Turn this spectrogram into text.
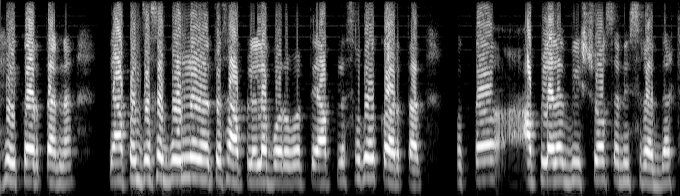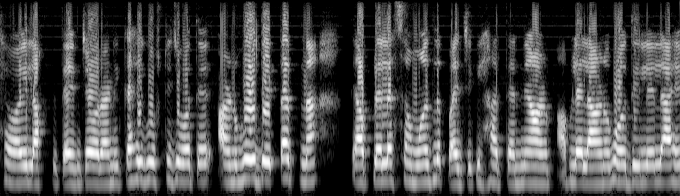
हे करताना की आपण जसं बोललो ना तसं आपल्याला बरोबर ते आपलं सगळं करतात. फक्त आपल्याला विश्वास आणि श्रद्धा ठेवावी लागते त्यांच्यावर. आणि काही गोष्टी जेव्हा ते अनुभव देतात ना ते आपल्याला समजलं पाहिजे की हा त्यांनी आपल्याला अनुभव दिलेला आहे.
